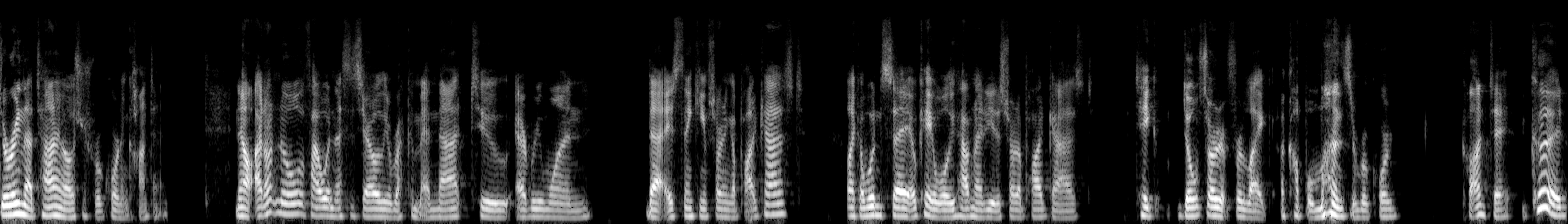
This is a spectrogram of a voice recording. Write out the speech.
during that time i was just recording content. Now i don't know if i would necessarily recommend that to everyone that is thinking of starting a podcast. Like i wouldn't say okay well you have an idea to start a podcast take don't start it for like a couple months and record content. You could,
